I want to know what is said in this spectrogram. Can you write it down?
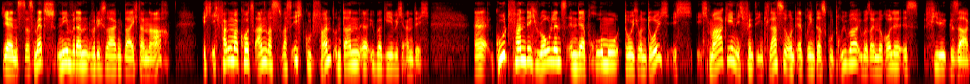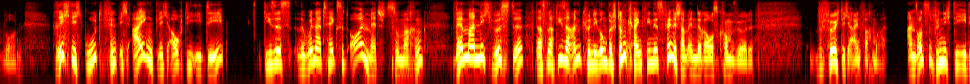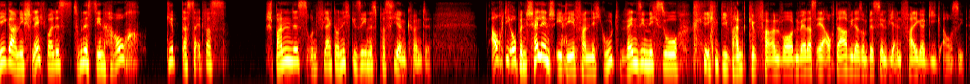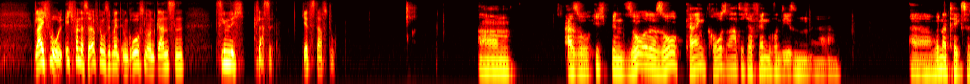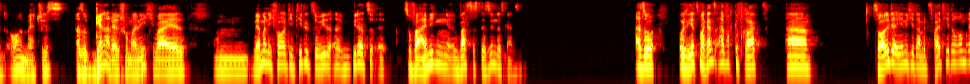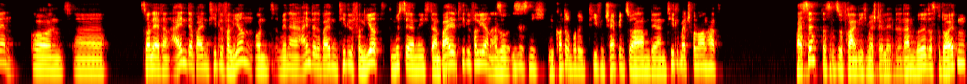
Jens, das Match nehmen wir dann, würde ich sagen, gleich danach. Ich, ich fange mal kurz an, was, was ich gut fand und dann äh, übergebe ich an dich. Äh, gut fand ich Rollins in der Promo durch und durch. Ich, ich mag ihn, ich finde ihn klasse und er bringt das gut rüber. Über seine Rolle ist viel gesagt worden. Richtig gut finde ich eigentlich auch die Idee, dieses The Winner Takes It All Match zu machen, wenn man nicht wüsste, dass nach dieser Ankündigung bestimmt kein cleanes Finish am Ende rauskommen würde. Befürchte ich einfach mal. Ansonsten finde ich die Idee gar nicht schlecht, weil es zumindest den Hauch gibt, dass da etwas Spannendes und vielleicht noch nicht Gesehenes passieren könnte. Auch die Open Challenge-Idee fand ich gut, wenn sie nicht so gegen die Wand gefahren worden wäre, dass er auch da wieder so ein bisschen wie ein feiger Geek aussieht. Gleichwohl, ich fand das Eröffnungssegment im Großen und Ganzen ziemlich klasse. Jetzt darfst du. Ähm, also ich bin so oder so kein großartiger Fan von diesen äh, äh, Winner Takes It All Matches. Also generell schon mal nicht, weil ähm, wenn man nicht vorhat, die Titel zu wieder, äh, wieder zu, äh, zu vereinigen, was ist der Sinn des Ganzen? Also, oder jetzt mal ganz einfach gefragt, äh, soll derjenige damit zwei Titel rumrennen? Und äh, soll er dann einen der beiden Titel verlieren? Und wenn er einen der beiden Titel verliert, müsste er nicht dann beide Titel verlieren? Also ist es nicht kontraproduktiv, einen Champion zu haben, der ein Titelmatch verloren hat? Weißt du? Das sind so Fragen, die ich mir stelle. Dann würde das bedeuten,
